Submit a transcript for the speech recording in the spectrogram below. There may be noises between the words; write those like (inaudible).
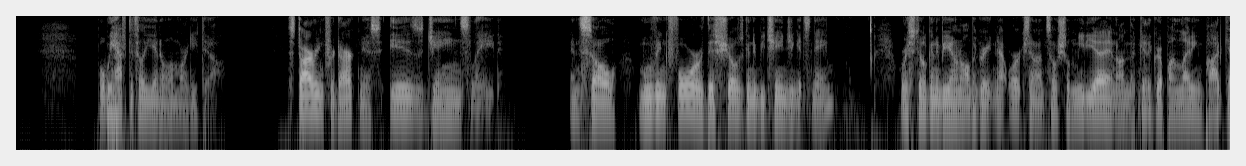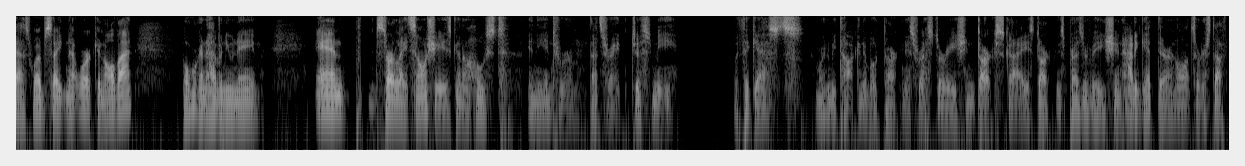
But we have to fill you in on one more detail. Starving for Darkness is Jane Slade. And so moving forward, this show is going to be changing its name. We're still going to be on all the great networks and on social media and on the Get a Grip on Lighting podcast website network and all that. But we're going to have a new name. And Starlight Sanchez is going to host in the interim. That's right, just me with the guests. We're going to be talking about darkness restoration, dark skies, darkness preservation, how to get there, and all that sort of stuff.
